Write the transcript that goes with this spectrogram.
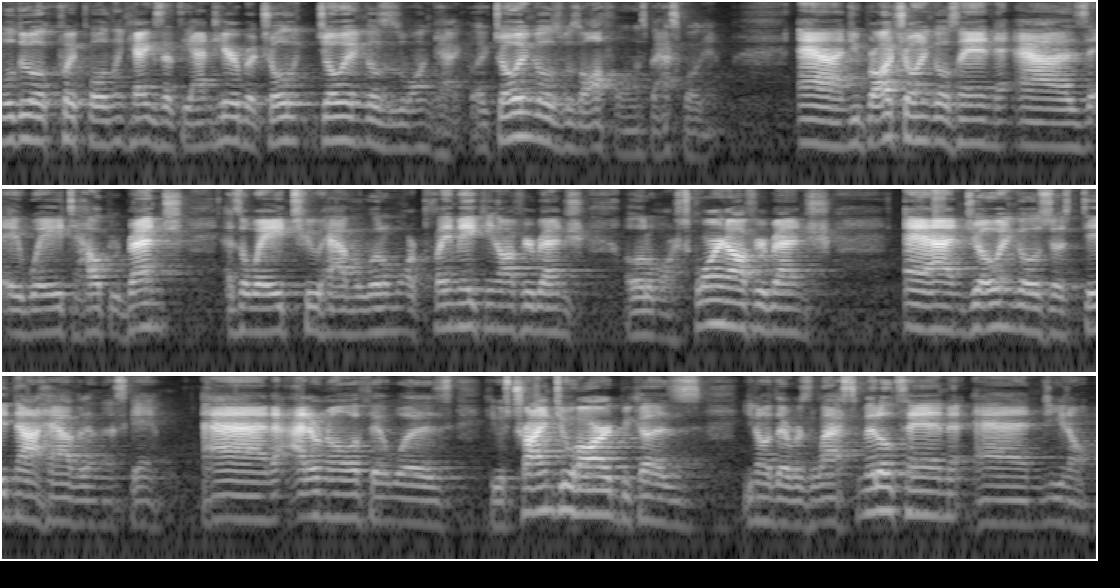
we'll do a quick golden kegs at the end here, but Joe Joe Ingles is one keg. Like Joe Ingles was awful in this basketball game, and you brought Joe Ingles in as a way to help your bench, as a way to have a little more playmaking off your bench, a little more scoring off your bench, and Joe Ingles just did not have it in this game. And I don't know if it was he was trying too hard because you know there was less Middleton and you know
